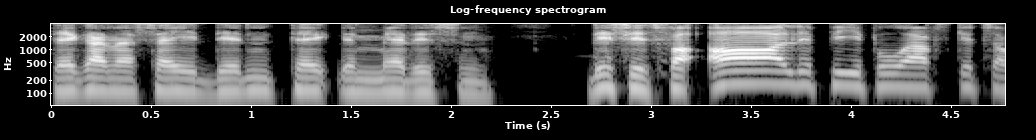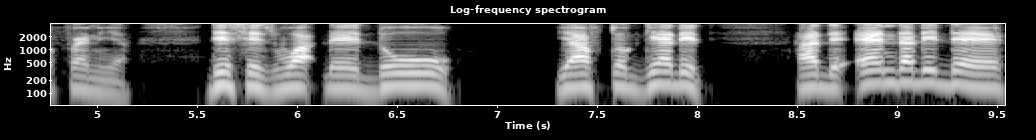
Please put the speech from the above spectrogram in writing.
They're gonna say didn't take the medicine. This is for all the people who have schizophrenia. This is what they do. You have to get it. At the end of the day,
